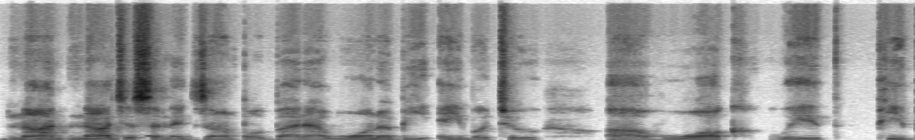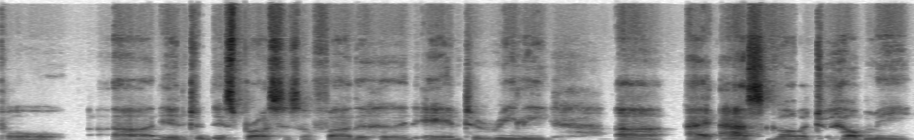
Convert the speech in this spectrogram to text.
not not just an example, but I want to be able to uh, walk with people uh, mm. into this process of fatherhood and to really. Uh, I ask God to help me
